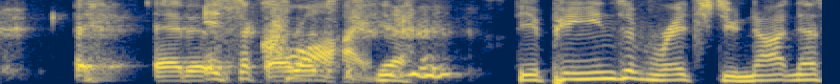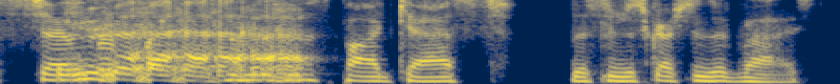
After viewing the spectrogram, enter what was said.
Edit, It's a crime. Yeah. the opinions of Rich do not necessarily reflect the views of this podcast. Listener discretion is advised.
